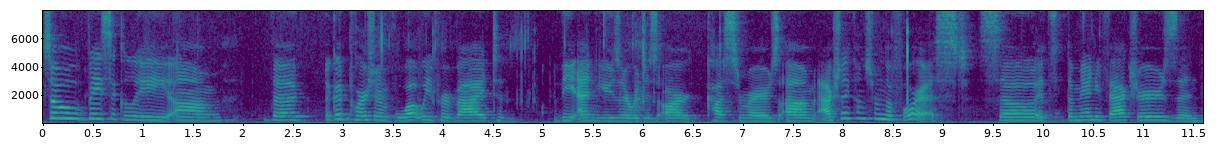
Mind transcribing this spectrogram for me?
So basically, um, the a good portion of what we provide to the end user, which is our customers, um, actually comes from the forest. So it's the manufacturers, and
